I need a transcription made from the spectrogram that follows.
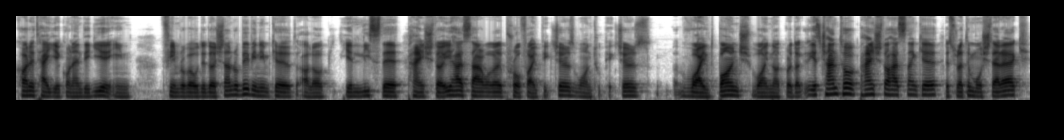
کار تهیه کنندگی این فیلم رو به عهده داشتن رو ببینیم که حالا یه لیست پنج تایی هست در واقع Profile Pictures One Two Pictures Wild Bunch Why Not Product یه چند تا پنج تا هستن که به صورت مشترک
